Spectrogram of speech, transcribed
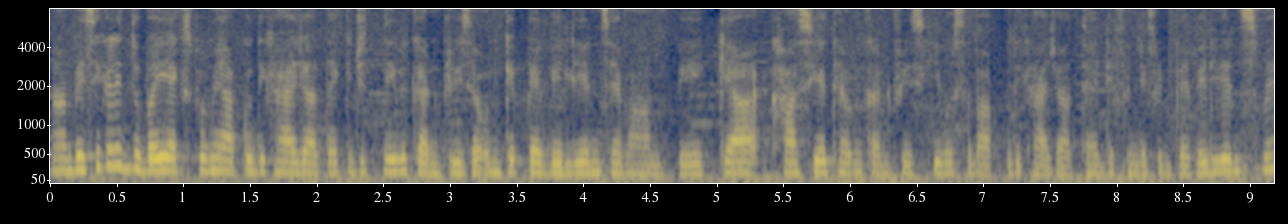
बेसिकली दुबई एक्सपो में आपको दिखाया जाता है कि जितनी भी कंट्रीज़ हैं, उनके पेविलियंस हैं वहाँ पे। क्या खासियत है उन कंट्रीज़ की? वो सब आपको दिखाया जाता है डिफरेंट डिफरेंट पेविलियंस में।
